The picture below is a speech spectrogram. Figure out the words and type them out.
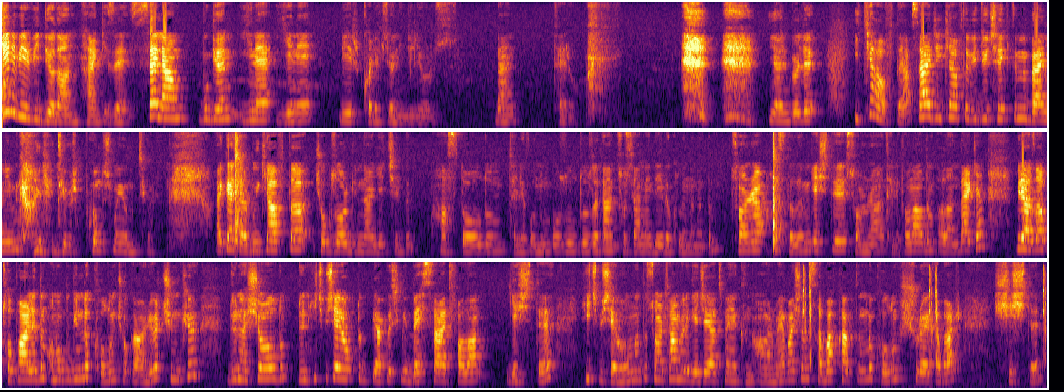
Yeni bir videodan herkese selam. Bugün yine yeni bir koleksiyon inceliyoruz. Ben Fero. yani böyle iki hafta, sadece iki hafta video çektim mi benliğimi kaybediyorum. Konuşmayı unutuyorum. Arkadaşlar bu iki hafta çok zor günler geçirdim. Hasta oldum, telefonum bozuldu. Zaten sosyal medyayı da kullanamadım. Sonra hastalığım geçti, sonra telefon aldım falan derken biraz daha toparladım. Ama bugün de kolum çok ağrıyor. Çünkü dün aşı oldum. Dün hiçbir şey yoktu. Yaklaşık bir 5 saat falan geçti. Hiçbir şey olmadı. Sonra tam böyle gece yatmaya yakın ağrımaya başladı. Sabah kalktığımda kolum şuraya kadar şişti.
